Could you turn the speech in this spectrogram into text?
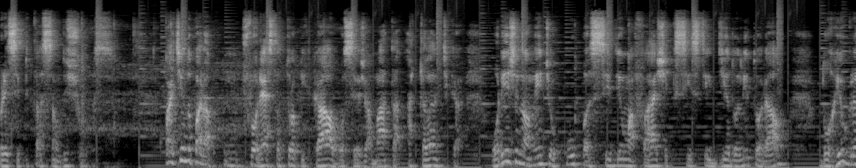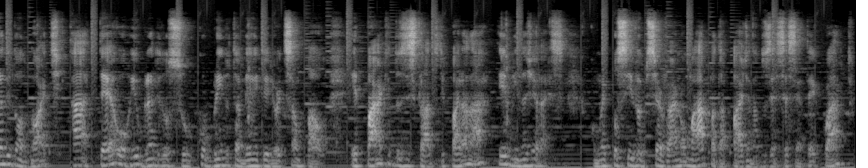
precipitação de chuvas. Partindo para a floresta tropical, ou seja, a Mata Atlântica, originalmente ocupa-se de uma faixa que se estendia do litoral do Rio Grande do Norte até o Rio Grande do Sul, cobrindo também o interior de São Paulo e parte dos estados de Paraná e Minas Gerais. Como é possível observar no mapa da página 264,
